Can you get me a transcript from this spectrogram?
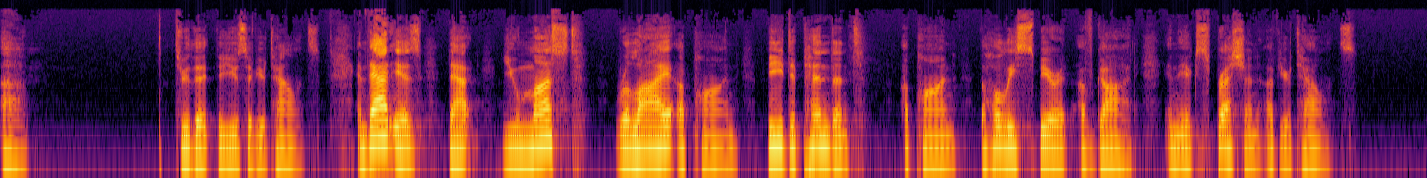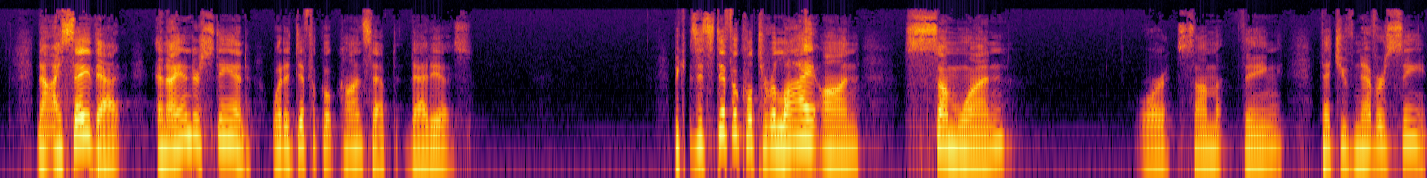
uh, through the, the use of your talents. And that is that you must rely upon, be dependent upon the Holy Spirit of God in the expression of your talents. Now, I say that, and I understand what a difficult concept that is. Because it's difficult to rely on someone or something that you've never seen.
